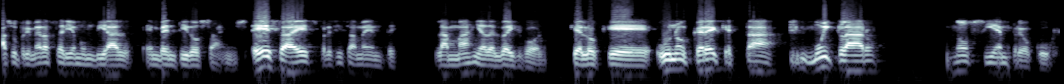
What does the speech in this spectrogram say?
a su primera serie mundial en 22 años. Esa es precisamente la magia del béisbol, que lo que uno cree que está muy claro no siempre ocurre.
